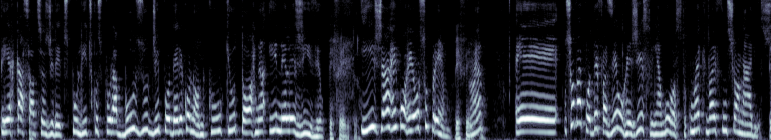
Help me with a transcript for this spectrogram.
ter cassado seus direitos políticos por abuso de poder econômico, o que o torna inelegível. Perfeito. E já recorreu ao Supremo. Perfeito. Não é? É, o senhor vai poder fazer o registro em agosto? Como é que vai funcionar isso?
